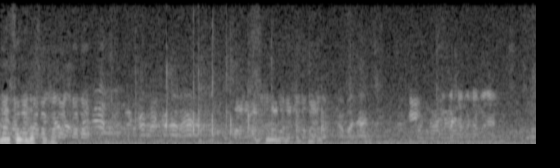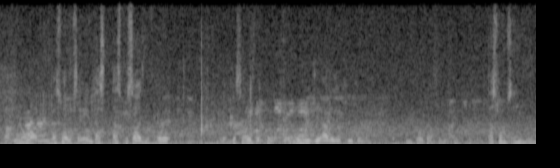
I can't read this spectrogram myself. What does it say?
Yeah, 14 off 4 You know what, that's what I'm saying, that's that's besides the point. But besides the point, who would you have as a keeper? Oh, that's, that's what I'm saying. Man.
